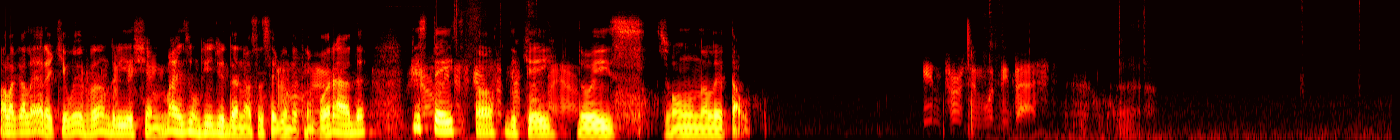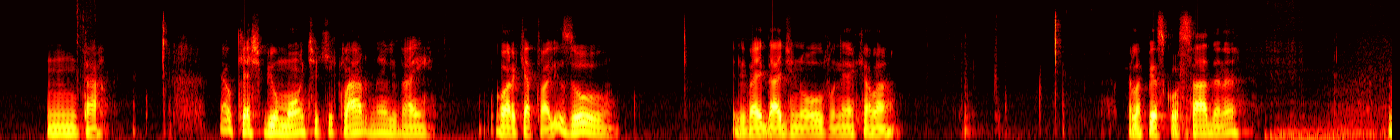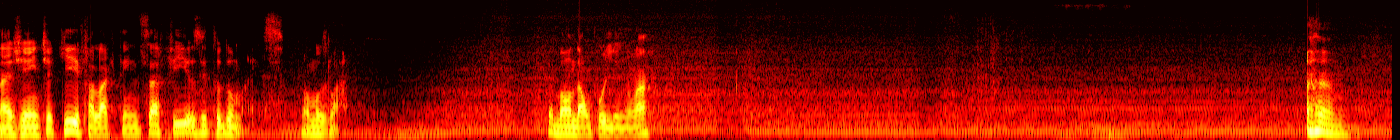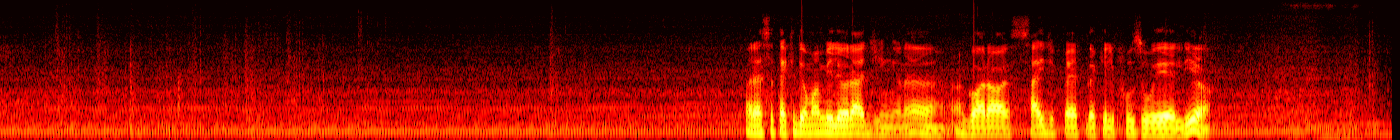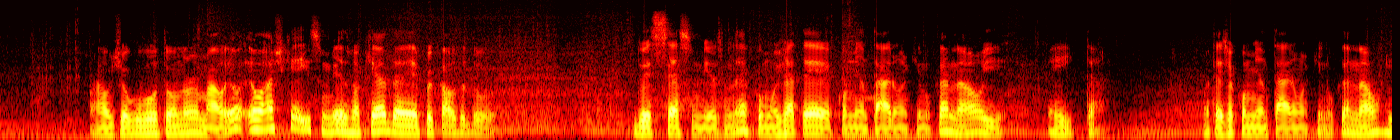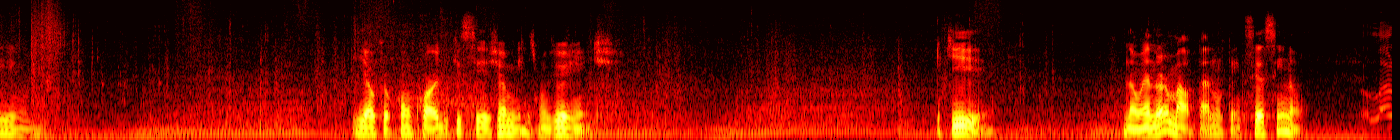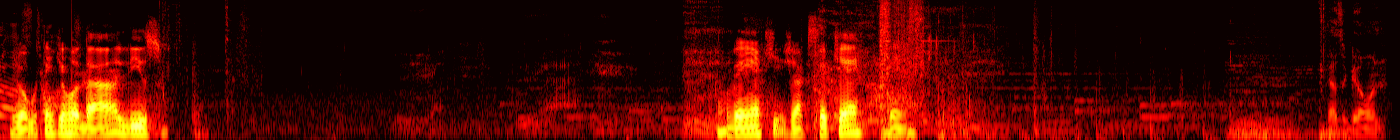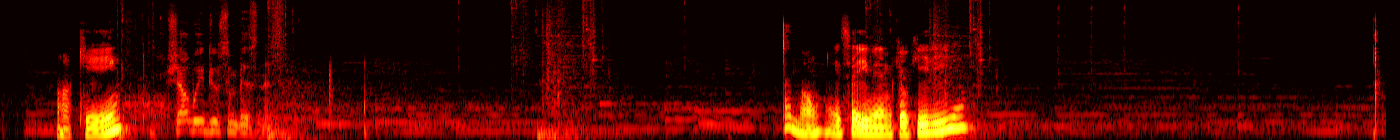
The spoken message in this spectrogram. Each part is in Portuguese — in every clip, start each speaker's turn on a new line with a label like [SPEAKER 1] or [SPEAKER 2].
[SPEAKER 1] Fala galera, aqui é o Evandro e este é mais um vídeo da nossa segunda temporada de State of Decay 2 Zona Letal. Hum, tá. É o Cash Belmont aqui, claro, né? Ele vai, agora que atualizou, ele vai dar de novo, né? Aquela, aquela pescoçada, né? Na gente aqui, falar que tem desafios e tudo mais. Vamos lá. É bom dar um pulinho lá. Parece até que deu uma melhoradinha, né? Agora, ó, sai de perto daquele fuzuê ali, ó. Ah, o jogo voltou ao normal. Eu, eu acho que é isso mesmo. A queda é por causa do, do excesso mesmo, né? Como já até comentaram aqui no canal e. Eita! Até já comentaram aqui no canal e. E é o que eu concordo que seja mesmo, viu, gente? Que não é normal, tá? Não tem que ser assim, não. O jogo tem que rodar liso. Vem aqui, já que você quer, vem. How's it going? Ok. Shall we do some business? Tá bom, é isso aí mesmo que eu queria.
